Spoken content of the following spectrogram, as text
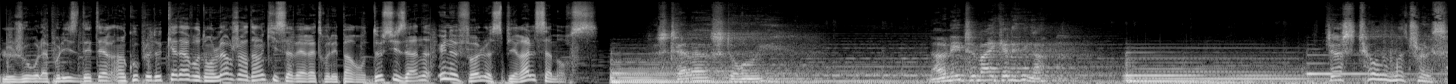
Le jour où la police déterre un couple de cadavres dans leur jardin qui s'avère être les parents de Suzanne, une folle spirale s'amorce. Just tell our story. No need to make anything up. Just tell them the truth.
